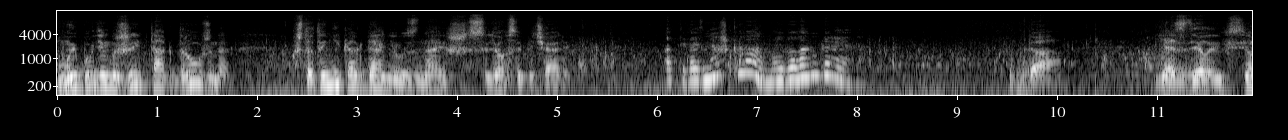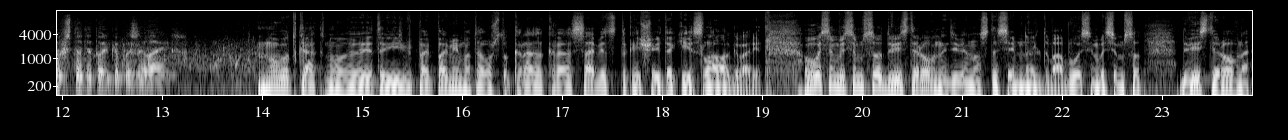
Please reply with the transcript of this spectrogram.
Мы будем жить так дружно, что ты никогда не узнаешь слез и печали. А ты возьмешь к нам моего Лангрена? Да. Я сделаю все, что ты только пожелаешь. Ну вот как? Ну это и помимо того, что красавец, так еще и такие слова говорит. 8 800 200 ровно 9702. 8 800 200 ровно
